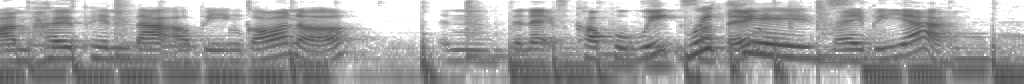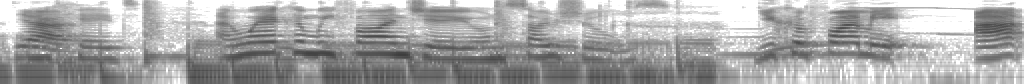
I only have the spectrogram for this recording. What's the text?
I'm hoping that I'll be in Ghana in the next couple of weeks. I think maybe, yeah, yeah. Wicked. And where can we find you on socials? You can find me at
